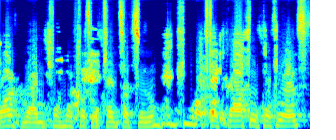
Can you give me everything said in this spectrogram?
draußen sein. Ich mach mal kurz das Fenster zu. Auf der Straße ist was los.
